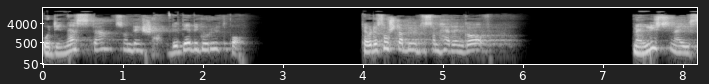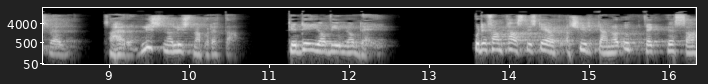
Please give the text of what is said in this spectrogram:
Och din nästa som dig själv. Det är det det går ut på. Det var det första budet som Herren gav. Men lyssna Israel, sa Herren. Lyssna, lyssna på detta. Det är det jag vill av dig. Och det fantastiska är att kyrkan har upptäckt dessa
